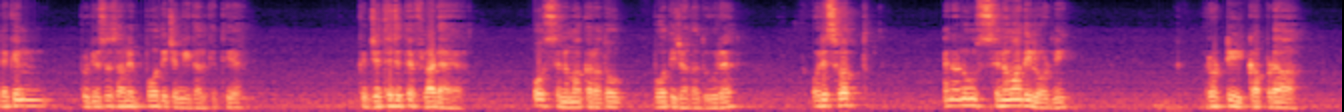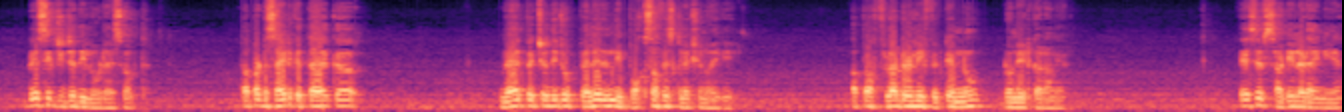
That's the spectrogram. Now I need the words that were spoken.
ਲੇਕਿਨ ਪ੍ਰੋਡਿਊਸਰ ਸਾਹਿਬ ਨੇ ਬਹੁਤ ਹੀ ਚੰਗੀ ਗੱਲ ਕੀਤੀ ਹੈ ਕਿ ਜਿੱਥੇ ਜਿੱਥੇ ਫਲੱਡ ਆਇਆ, ਉਹ ਸਿਨੇਮਾ ਘਰਾਂ ਤੋਂ ਬਹੁਤ ਹੀ ਜ਼ਿਆਦਾ ਦੂਰ ਹੈ ਔਰ ਇਸ ਵਕਤ ਇਹਨਾਂ ਨੂੰ ਸਿਨੇਮਾ ਦੀ ਲੋੜ ਨਹੀਂ। ਰੋਟੀ, ਕਪੜਾ ਬੇਸਿਕ ਚੀਜ਼ਾਂ ਦੀ ਲੋੜ ਹੈ ਇਸ ਵਕਤ। ਤਾਂ ਆਪਾਂ ਡਿਸਾਈਡ ਕੀਤਾ ਹੈ ਕਿ ਮੈਂ ਪਿਕਚਰ ਦੀ ਜੋ ਪਹਿਲੇ ਦਿਨ ਦੀ ਬਾਕਸ ਆਫਿਸ ਕਲੈਕਸ਼ਨ ਹੋਏਗੀ, ਆਪਾਂ ਫਲੱਡ ਰਿਲੀਫ ਵਿਕਟਿਮ ਨੂੰ ਡੋਨੇਟ ਕਰਾਂਗੇ। ਇਹ ਸਿਰਫ ਸਾਡੀ ਲੜਾਈ ਨਹੀਂ ਹੈ।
